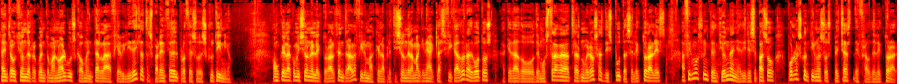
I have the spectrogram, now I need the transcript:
La introducción del recuento manual busca aumentar la fiabilidad y la transparencia del proceso de escrutinio. Aunque la Comisión Electoral Central afirma que la precisión de la máquina clasificadora de votos ha quedado demostrada tras numerosas disputas electorales, afirmó su intención de añadir ese paso por las continuas sospechas de fraude electoral.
